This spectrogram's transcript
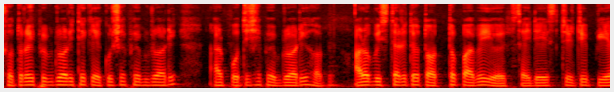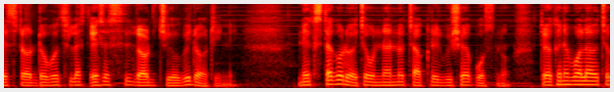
সতেরোই ফেব্রুয়ারি থেকে একুশে ফেব্রুয়ারি আর পঁচিশে ফেব্রুয়ারি হবে। আরও বিস্তারিত তথ্য পাবে এই ওয়েবসাইটে S T P S dot double slash SSC dot GOV dot ইনে নেক্সট দেখো রয়েছে অন্যান্য চাকরির বিষয়ে প্রশ্ন। তো এখানে বলা হচ্ছে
